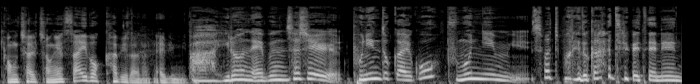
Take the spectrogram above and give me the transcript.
경찰청의 사이버캅이라는 앱입니다. 아, 이런 앱은 사실 본인도 깔고 부모님 스마트폰에도 깔아드려야 되는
